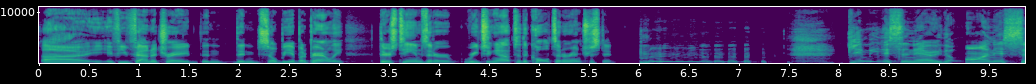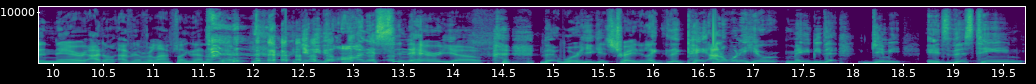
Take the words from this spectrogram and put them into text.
Uh, if you found a trade, then then so be it. But apparently, there's teams that are reaching out to the Colts and are interested. Give me the scenario, the honest scenario. I don't. I've never laughed like that on there. Give me the honest scenario that where he gets traded. Like, like pay. I don't want to hear maybe that. Give me. It's this team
